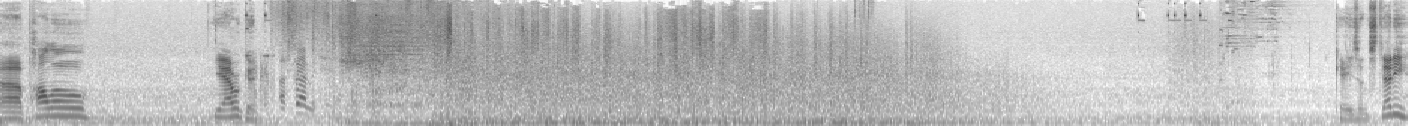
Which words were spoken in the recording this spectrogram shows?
Uh, Apollo... Yeah, we're good. Affirmative. Okay, he's unsteady.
